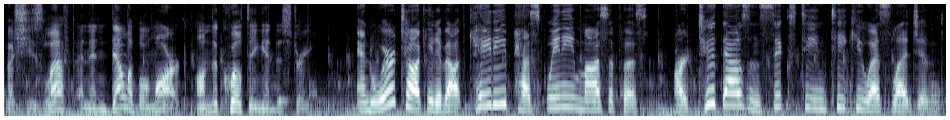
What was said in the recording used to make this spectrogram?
but she's left an indelible mark on the quilting industry. And we're talking about Katie Pasquini Masopust, our 2016 TQS legend.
